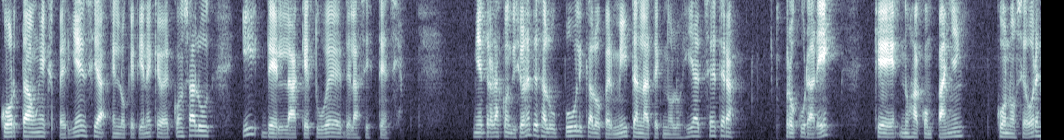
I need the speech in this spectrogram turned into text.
corta experiencia en lo que tiene que ver con salud y de la que tuve de la asistencia. Mientras las condiciones de salud pública lo permitan, la tecnología, etcétera, procuraré que nos acompañen conocedores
